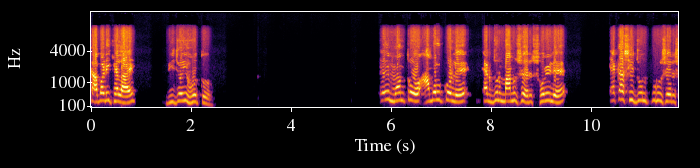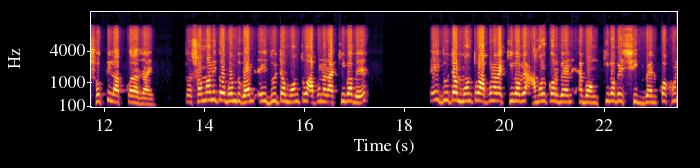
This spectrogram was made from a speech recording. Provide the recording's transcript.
কাবাডি খেলায় বিজয়ী হতো। এই মন্ত্র আমল করলে একজন মানুষের শরীরে একাশি জন পুরুষের শক্তি লাভ করা যায়। তো সম্মানিত বন্ধুগণ, এই দুইটা মন্ত্র আপনারা কীভাবে, এই দুইটা মন্ত্র আপনারা কীভাবে আমল করবেন এবং কীভাবে শিখবেন, কখন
